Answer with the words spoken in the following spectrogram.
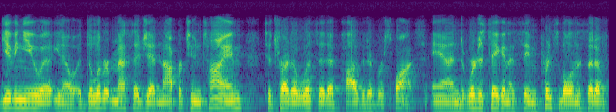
giving you a you know a deliberate message at an opportune time to try to elicit a positive response. And we're just taking the same principle and instead of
